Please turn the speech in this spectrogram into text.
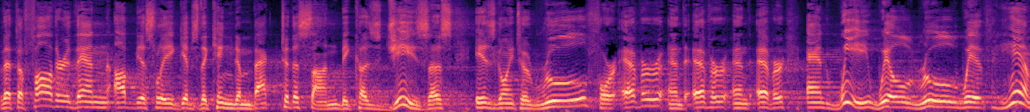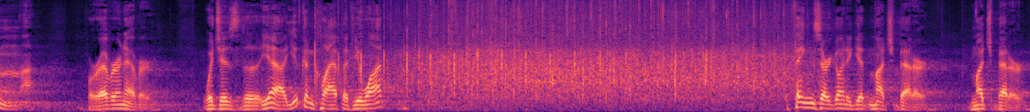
that the Father then obviously gives the kingdom back to the Son because Jesus is going to rule forever and ever and ever, and we will rule with Him forever and ever. Which is the, yeah, you can clap if you want. Things are going to get much better, much better.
